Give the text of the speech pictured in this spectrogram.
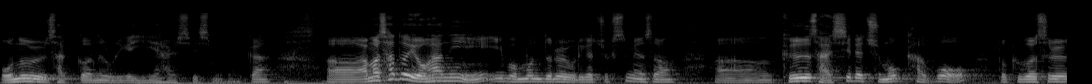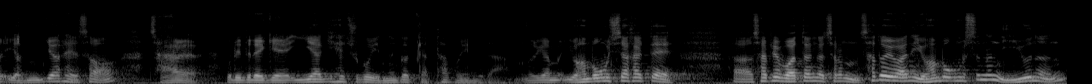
오늘 사건을 우리가 이해할 수 있습니다. 그러니까 어, 아마 사도 요한이 이 본문들을 우리가 쭉 쓰면서 어, 그 사실에 주목하고 또 그것을 연결해서 잘 우리들에게 이야기해주고 있는 것 같아 보입니다. 우리가 요한복음 시작할 때 어, 살펴보았던 것처럼 사도 요한이 요한복음을 쓰는 이유는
